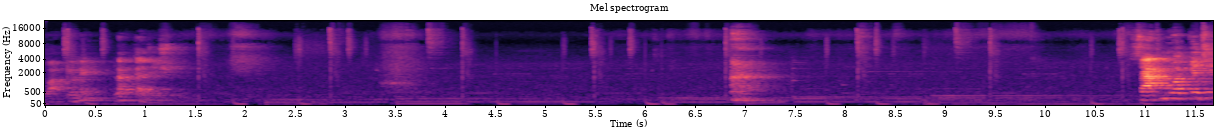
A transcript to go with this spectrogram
વાક્યોને લખતા જઈશું. સાતમું વાક્ય છે,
